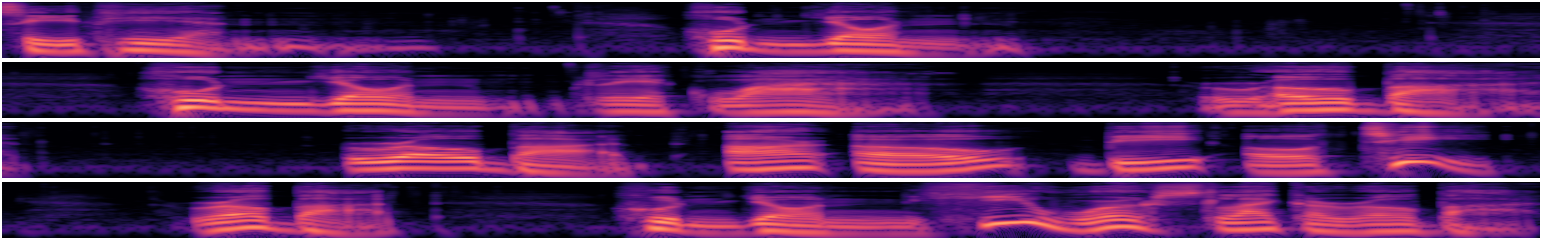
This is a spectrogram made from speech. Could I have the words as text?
สีเทียน หุ่นยนต์ หุ่นยนต์เรียกว่า robot robot R O B O T robot หุ่นยนต์ he works like a robot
